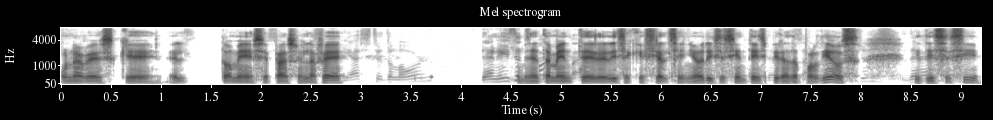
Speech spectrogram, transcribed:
Una vez que él tome ese paso en la fe, inmediatamente le dice que sí al Señor y se siente inspirado por Dios. Y dice, sí,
